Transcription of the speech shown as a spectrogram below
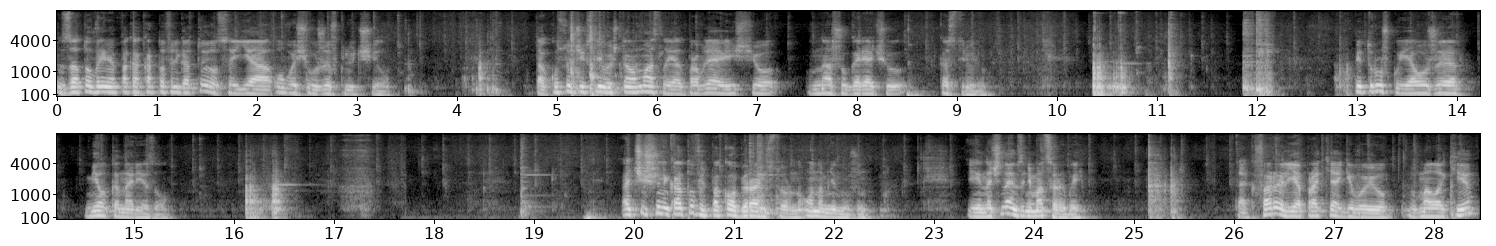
За то время, пока картофель готовился, я овощи уже включил. Так, кусочек сливочного масла я отправляю еще в нашу горячую кастрюлю. Петрушку я уже мелко нарезал. Очищенный картофель пока убираем в сторону, он нам не нужен. И начинаем заниматься рыбой. Так, форель я протягиваю в молоке,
